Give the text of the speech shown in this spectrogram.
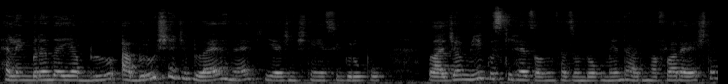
Relembrando aí a, Bru a Bruxa de Blair, né? Que a gente tem esse grupo lá de amigos que resolvem fazer um documentário na floresta.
